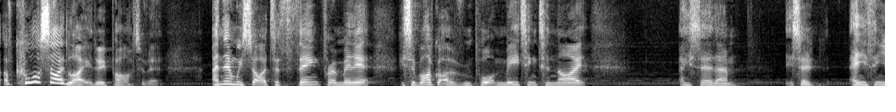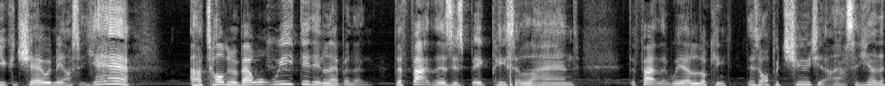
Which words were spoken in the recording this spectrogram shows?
Of course, I'd like you to be part of it. And then we started to think for a minute. He said, Well, I've got an important meeting tonight. he said, um, he said, Anything you can share with me? I said, Yeah. And I told him about what we did in Lebanon. The fact that there's this big piece of land, the fact that we are looking, there's opportunity. And I said, You know,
